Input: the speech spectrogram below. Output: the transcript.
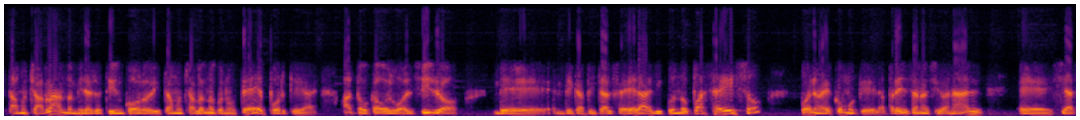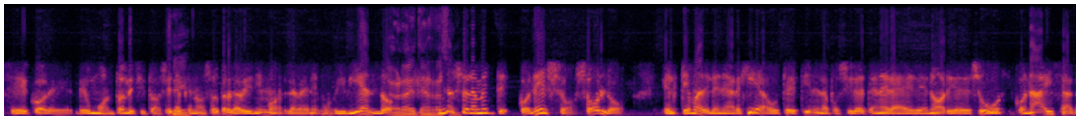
estamos charlando, mira, yo estoy en Córdoba y estamos charlando con ustedes porque ha, tocado el bolsillo de, de Capital Federal. Y cuando pasa eso, bueno, es como que la prensa nacional eh, se hace eco de, un montón de situaciones que nosotros la venimos, la venimos viviendo. y no solamente con eso, solo. El tema de la energía, ustedes tienen la posibilidad de tener a Edenor y Sur, con AISA,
